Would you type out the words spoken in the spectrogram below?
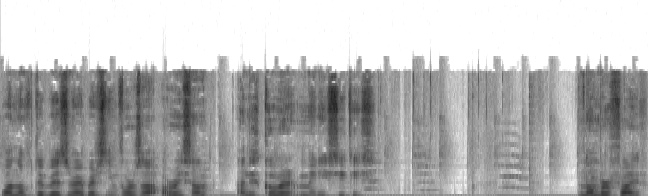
one of the best drivers in Forza Horizon and discover many cities. Number 5.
